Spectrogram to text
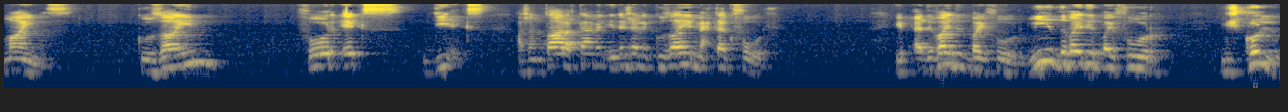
minus cosine 4 x dx. عشان تعرف تعمل integration لل cosine محتاج 4 يبقى divided by 4 مين divided by 4 مش كله.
